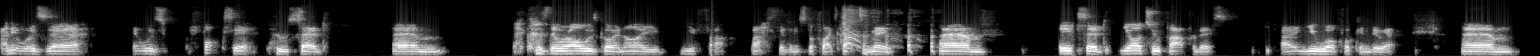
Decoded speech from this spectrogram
and it was uh, it was Foxy who said, um, because they were always going, "Oh, you, you fat bastard" and stuff like that to me. um, he said, "You're too fat for this. Uh, you won't fucking do it." Um,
